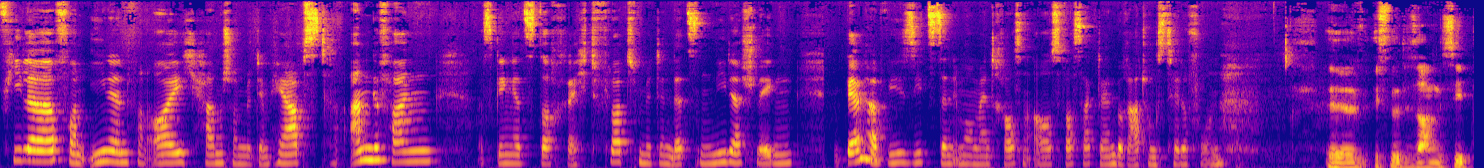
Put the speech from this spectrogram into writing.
viele von Ihnen, von euch haben schon mit dem Herbst angefangen. Es ging jetzt doch recht flott mit den letzten Niederschlägen. Bernhard, wie sieht es denn im Moment draußen aus? Was sagt dein Beratungstelefon? Äh, ich würde sagen, es sieht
